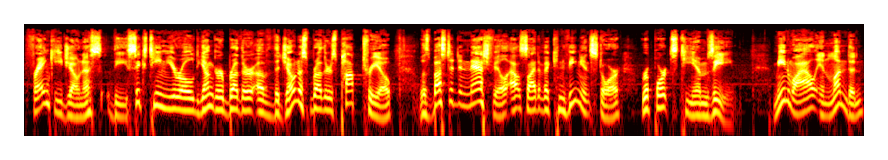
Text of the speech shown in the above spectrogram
Frankie Jonas, the 16 year old younger brother of the Jonas Brothers pop trio, was busted in Nashville outside of a convenience store, reports TMZ. Meanwhile, in London,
